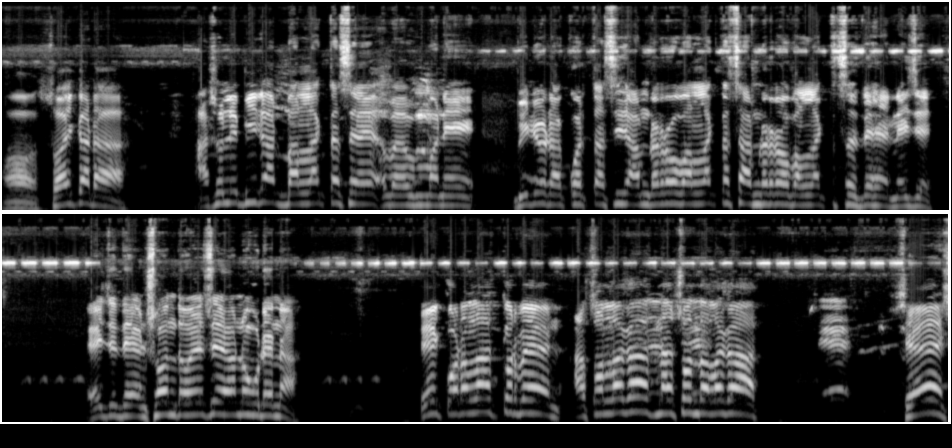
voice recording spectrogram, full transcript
ও ছয় কাটা। আসলে বিরাট ভালো লাগতেছে মানে ভিডিওটা করতেছি আপনারাও ভালো লাগতেছে আপনারাও ভালো লাগতেছে দেখেন এই যে। এই যে দেখেন সন্ধ্যা হয়েছে এখনও উঠে না। এই কটা লাগাত করবেন। আসল লাগাত না সন্ধ্যা লাগাত? শেষ।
